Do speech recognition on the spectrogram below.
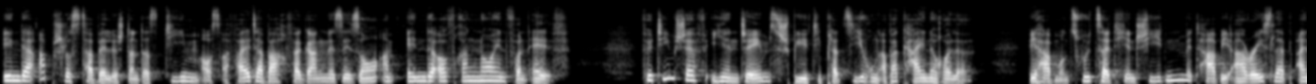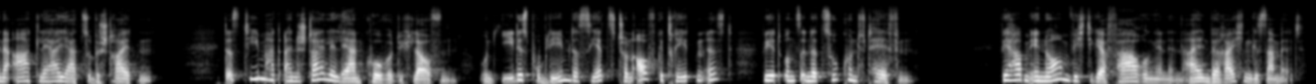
In der Abschlusstabelle stand das Team aus Affalterbach vergangene Saison am Ende auf Rang 9 von 11. Für Teamchef Ian James spielt die Platzierung aber keine Rolle. Wir haben uns frühzeitig entschieden, mit HBA Racelab eine Art Lehrjahr zu bestreiten. Das Team hat eine steile Lernkurve durchlaufen und jedes Problem, das jetzt schon aufgetreten ist, wird uns in der Zukunft helfen. Wir haben enorm wichtige Erfahrungen in allen Bereichen gesammelt,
